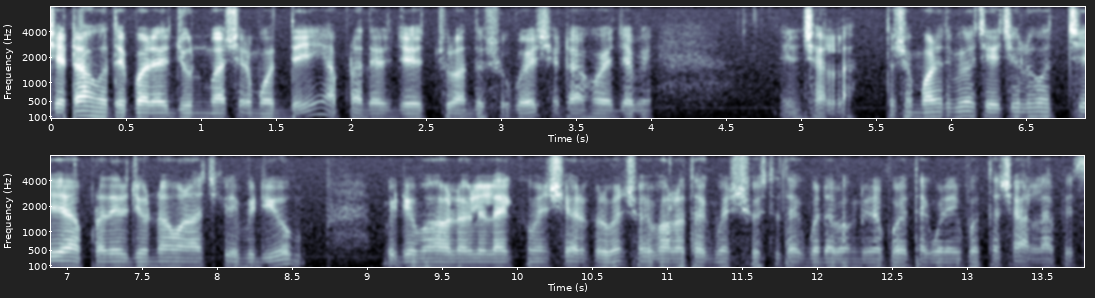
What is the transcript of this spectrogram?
সেটা হতে পারে জুন মাসের মধ্যেই আপনাদের যে চূড়ান্ত সুপারিশ সেটা হয়ে যাবে, ইনশাল্লাহ। তো সম্মানিত ভিডিও চেয়েছিল হচ্ছে আপনাদের জন্য আমার আজকের ভিডিও। ভিডিও ভালো লাগলে লাইক কমেন্ট শেয়ার করবেন। সবাই ভালো থাকবেন, সুস্থ থাকবেন এবং নিরাপদে থাকবেন। এই প্রত্যাশা, আল্লাহ হাফেজ।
